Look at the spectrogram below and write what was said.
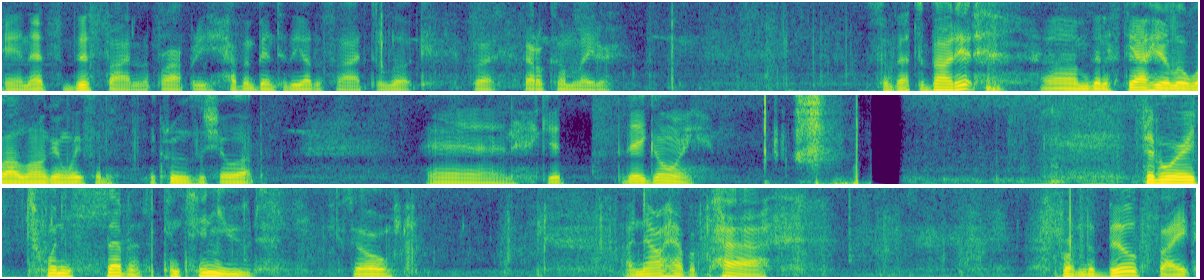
And that's this side of the property. Haven't been to the other side to look, but that'll come later. So that's about it. Uh, I'm gonna stay out here a little while longer and wait for the the crews to show up and get the day going. February 27th continued. So I now have a path from the build site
